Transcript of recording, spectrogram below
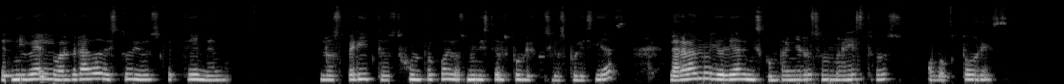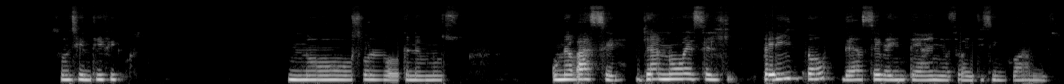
el nivel o el grado de estudios que tienen los peritos junto con los ministerios públicos y los policías, la gran mayoría de mis compañeros son maestros o doctores, son científicos. No solo tenemos una base, ya no es el perito de hace 20 años o 25 años.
